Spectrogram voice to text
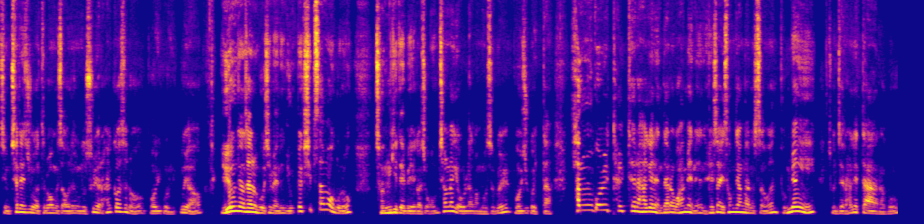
지금 최대주가 들어오면서 어느 정도 수혈을 할 것으로 보이고 있고요. 유형 자산을 보시면은 613억으로 전기 대비해가지고 엄청나게 올라간 모습을 보여주고 있다. 환골 탈퇴를 하게 된다라고 하면은 회사의 성장 가능성은 분명히 존재를 하겠다라고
